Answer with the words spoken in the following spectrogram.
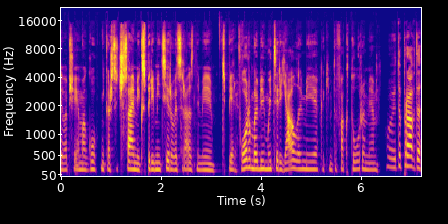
и вообще я могу, мне кажется, часами экспериментировать с разными теперь формами, материалами, какими-то фактурами. Ой, это правда.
